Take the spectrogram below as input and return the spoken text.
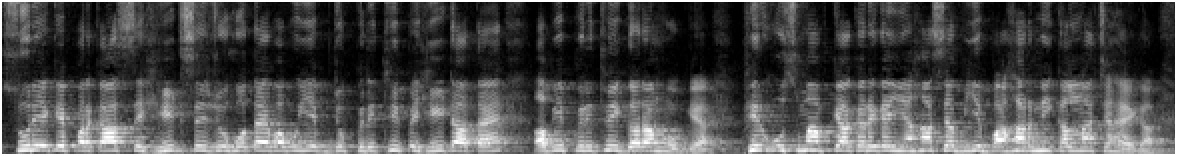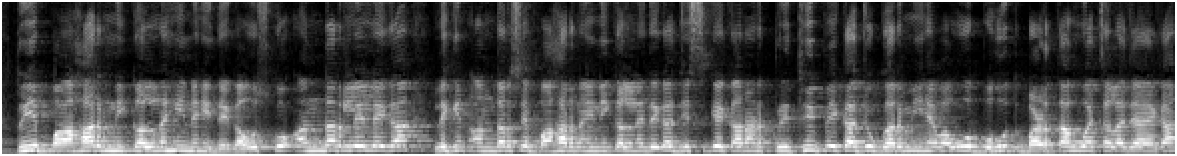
सूर्य के प्रकाश से हीट से जो होता है बाबू, ये जो पृथ्वी पे हीट आता है, अब ये पृथ्वी गर्म हो गया। फिर उसमें आप क्या करेगा? यहाँ से अब ये बाहर निकलना चाहेगा। तो ये बाहर निकलना ही नहीं देगा, उसको अंदर ले लेगा लेकिन अंदर से बाहर नहीं निकलने देगा, जिसके कारण पृथ्वी पे का जो गर्मी है वो बहुत बढ़ता हुआ चला जाएगा।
